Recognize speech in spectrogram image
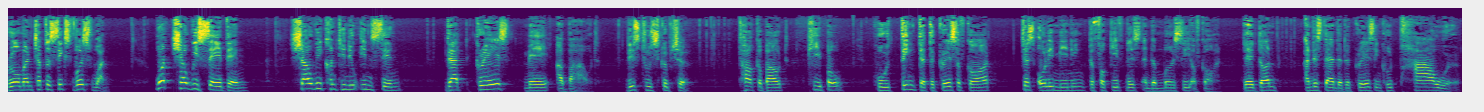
Romans chapter 6, verse 1. What shall we say then? Shall we continue in sin that grace may abound? These two scripture talk about people who think that the grace of God just only meaning the forgiveness and the mercy of God. They don't understand that the grace includes power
